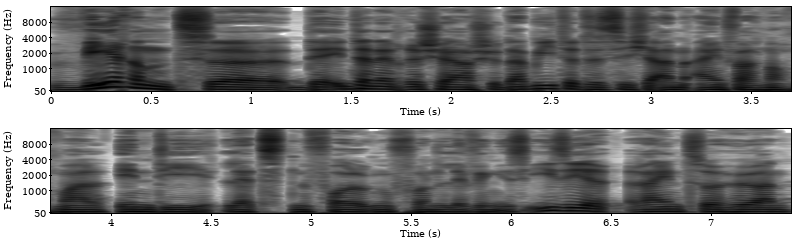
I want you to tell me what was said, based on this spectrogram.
während äh, der Internetrecherche, da bietet es sich an, einfach nochmal in die letzten Folgen von Living is Easy reinzuhören.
